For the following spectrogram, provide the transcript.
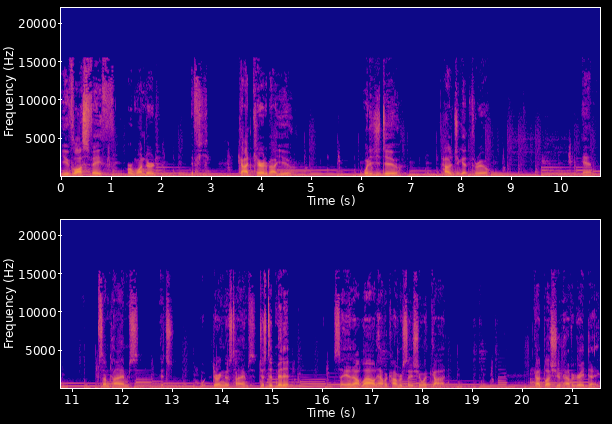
you've lost faith or wondered if God cared about you. What did you do? How did you get through? And sometimes it's during those times, just admit it. Say it out loud. Have a conversation with God. God bless you and have a great day.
